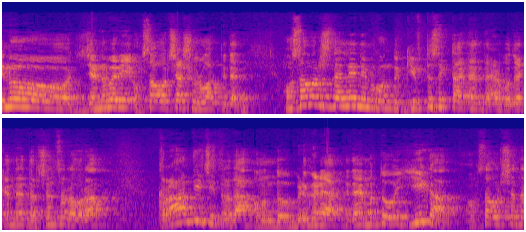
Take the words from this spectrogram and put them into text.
ಇನ್ನು ಜನವರಿ ಹೊಸ ವರ್ಷ ಶುರುವಾಗ್ತಿದೆ. ಹೊಸ ವರ್ಷದಲ್ಲಿ ನಿಮಗೊಂದು ಗಿಫ್ಟ್ ಸಿಗ್ತಾ ಇದೆ ಅಂತ ಹೇಳ್ಬೋದು. ಯಾಕಂದ್ರೆ ದರ್ಶನ್ ಸರ್ ಅವರ ಕ್ರಾಂತಿ ಚಿತ್ರದ ಒಂದು ಬಿಡುಗಡೆ ಆಗ್ತಿದೆ ಮತ್ತು ಈಗ ಹೊಸ ವರ್ಷದ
